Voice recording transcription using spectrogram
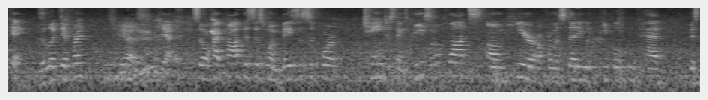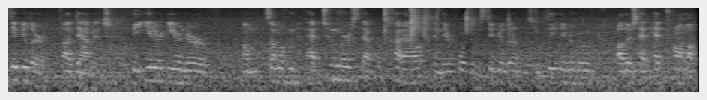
Okay, does it look different? Yes. Yeah, so hypothesis one, base of support changes things. These plots um, here are from a study with people who've had vestibular uh, damage, the inner ear nerve. Um, some of them had tumors that were cut out and therefore the vestibular nerve was completely removed. Others had head trauma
